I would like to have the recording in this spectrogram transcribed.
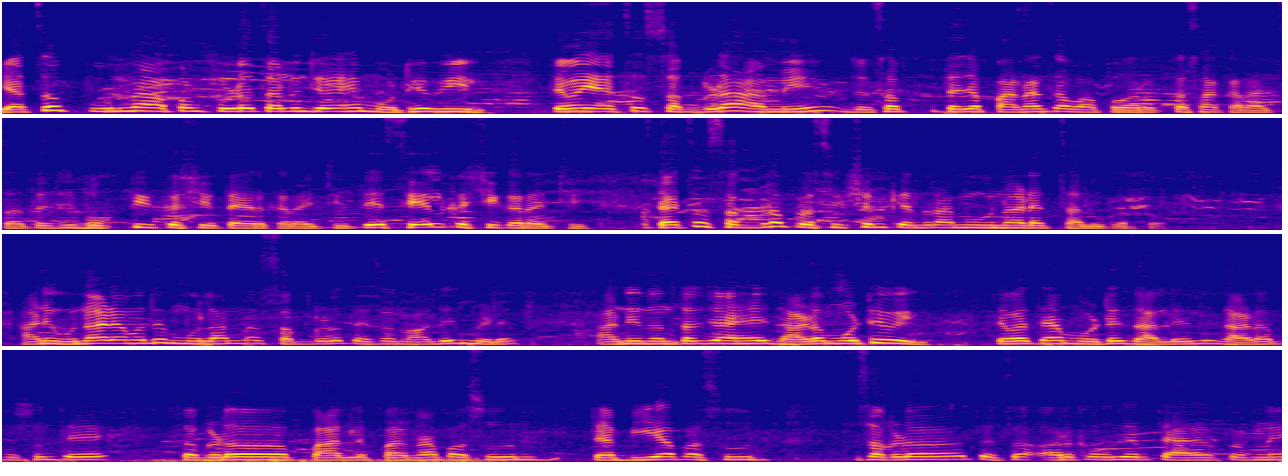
याचं पूर्ण आपण पुढे चालून जेव्हा हे मोठे होईल तेव्हा याचं सगळं आम्ही जसं त्याच्या पानाचा वापर कसा करायचा त्याची भुकटी कशी तयार करायची ते सेल कशी करायची त्याचं सगळं प्रशिक्षण केंद्र आम्ही उन्हाळ्यात चालू करतो. आणि उन्हाळ्यामध्ये मुलांना सगळं त्याचं नॉलेज मिळेल. आणि नंतर जे हे झाडं मोठे होईल तेव्हा त्या मोठे झालेले झाडापासून ते सगळं पाल पानापासून त्या बियापासून सगळं त्याचं अर्क वगैरे तयार करणे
